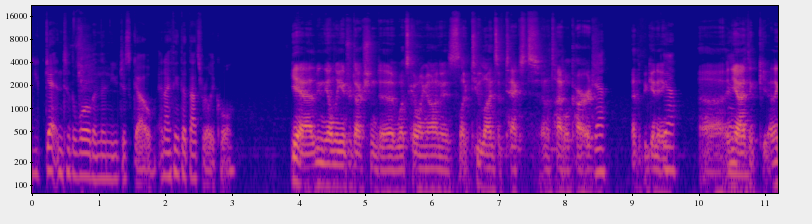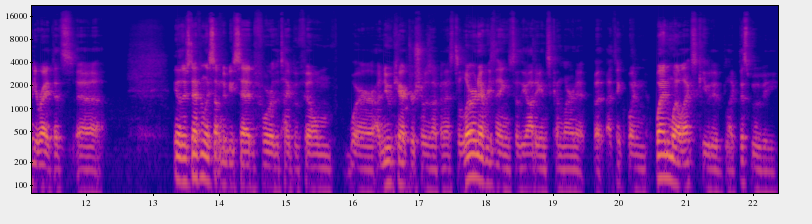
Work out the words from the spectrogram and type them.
you get into the world and then you just go and i think that that's really cool Yeah, I mean, the only introduction to what's going on is like two lines of text and a title card Yeah. at the beginning. Yeah. Uh, and Yeah. yeah, I think I think you're right. That's uh, you know, there's definitely something to be said for the type of film where a new character shows up and has to learn everything so the audience can learn it. But I think when when well executed, like this movie,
